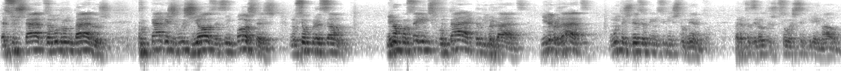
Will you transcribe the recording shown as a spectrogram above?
assustados, amedrontados, por cargas religiosas impostas no seu coração e não conseguem desfrutar da liberdade. E na verdade, muitas vezes eu tenho sido instrumento para fazer outras pessoas se sentirem mal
